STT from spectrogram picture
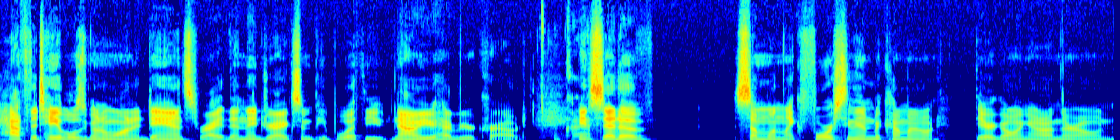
half the table is going to want to dance right then they drag some people with you now you have your crowd okay. instead of someone like forcing them to come out they're going out on their own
